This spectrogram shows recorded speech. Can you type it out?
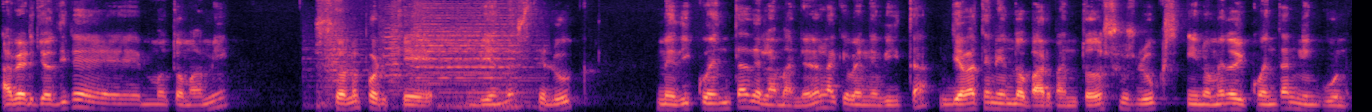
A ver, yo diré Motomami solo porque viendo este look me di cuenta de la manera en la que Benedita lleva teniendo barba en todos sus looks y no me doy cuenta en ninguno.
